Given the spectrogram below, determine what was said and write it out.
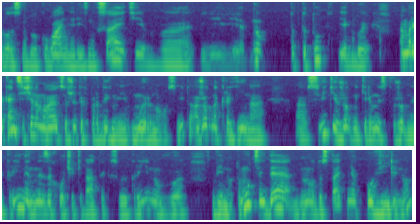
власне блокування різних сайтів і ну. Тобто тут, якби американці ще намагаються жити в парадигмі мирного світу, а жодна країна в світі жодне керівництво жодної країни не захоче кидати свою країну в війну. Тому це йде ну, достатньо повільно.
